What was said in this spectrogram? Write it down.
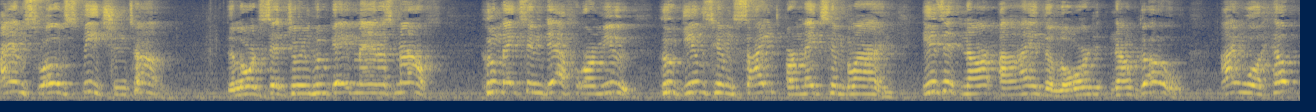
I am slow of speech and tongue. The Lord said to him, Who gave man his mouth? Who makes him deaf or mute? Who gives him sight or makes him blind? Is it not I, the Lord? Now go. I will help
